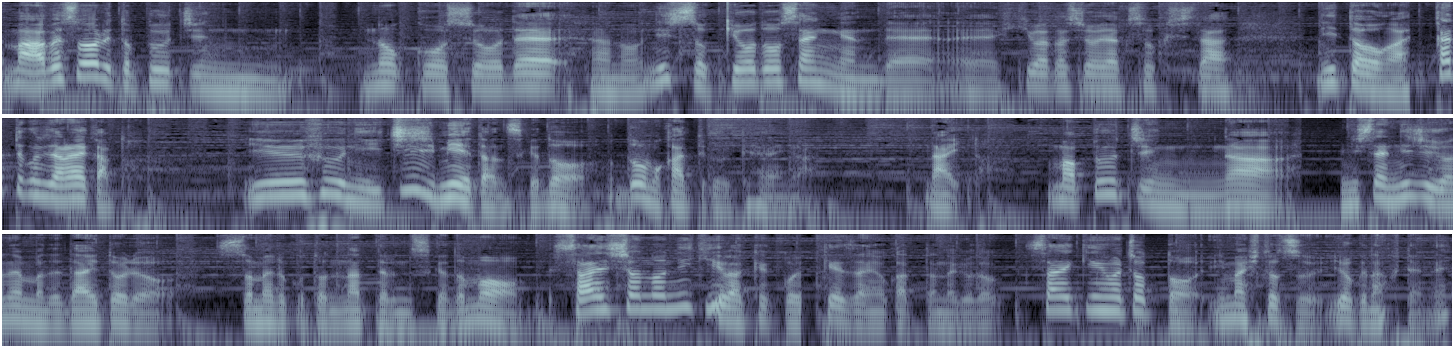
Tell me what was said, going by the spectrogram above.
まあ、安倍総理とプーチンの交渉であの日ソ共同宣言で、えー引き渡しを約束した2党が帰ってくるんじゃないかというふうに一時見えたんですけどどうも帰ってくる気配がないと、まあ、プーチンが2024年まで大統領を務めることになってるんですけども最初の2期は結構経済良かったんだけど最近はちょっと今一つ良くなくてね。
